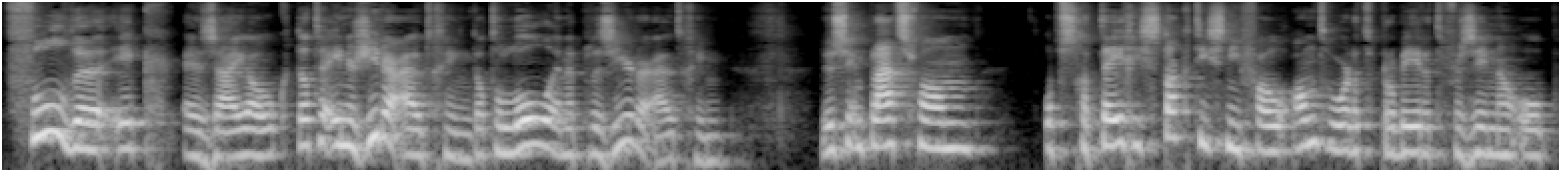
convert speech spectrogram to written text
voelde ik en zij ook dat de energie eruit ging, dat de lol en het plezier eruit ging. Dus in plaats van op strategisch-tactisch niveau antwoorden te proberen te verzinnen op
